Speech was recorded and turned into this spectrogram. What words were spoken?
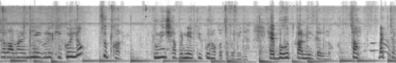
সাহেব আমার নিয়ে এগুলো কি কইলো? চুপ কর। তুমি সাপের নিয়ে তুই কোনো কথা কবি না। হ্যাঁ বহুত কামিল তেল লোক। চল, বাচ্চা।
